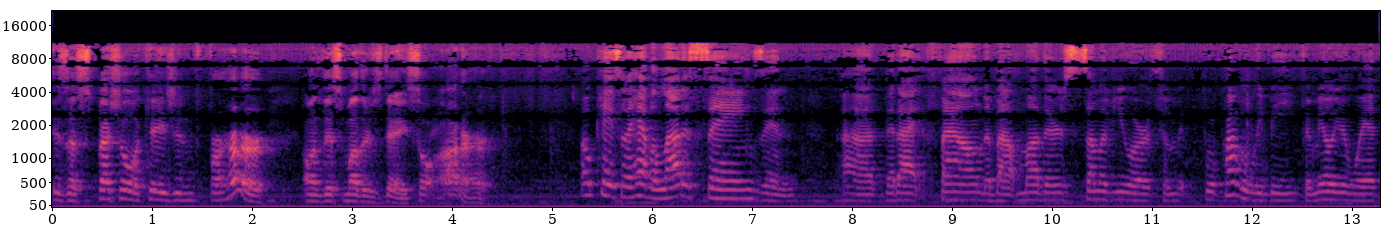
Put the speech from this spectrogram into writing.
is a special occasion for her on this Mother's Day. So honor her. Okay, so I have a lot of sayings and uh, that I found about mothers. Some of you are fam- will probably be familiar with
